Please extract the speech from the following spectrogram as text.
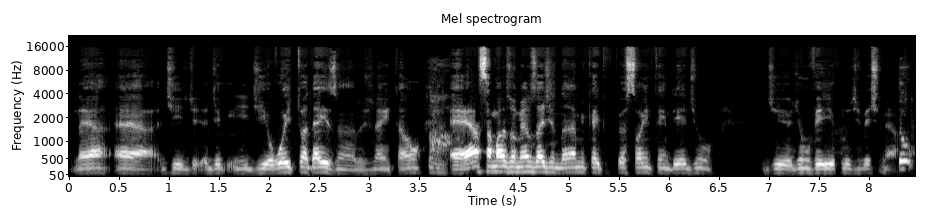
né, é, de, de, de 8 a 10 anos. Né? Então, ah. é essa mais ou menos a dinâmica para o pessoal entender de um, de, de um veículo de investimento. Então,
